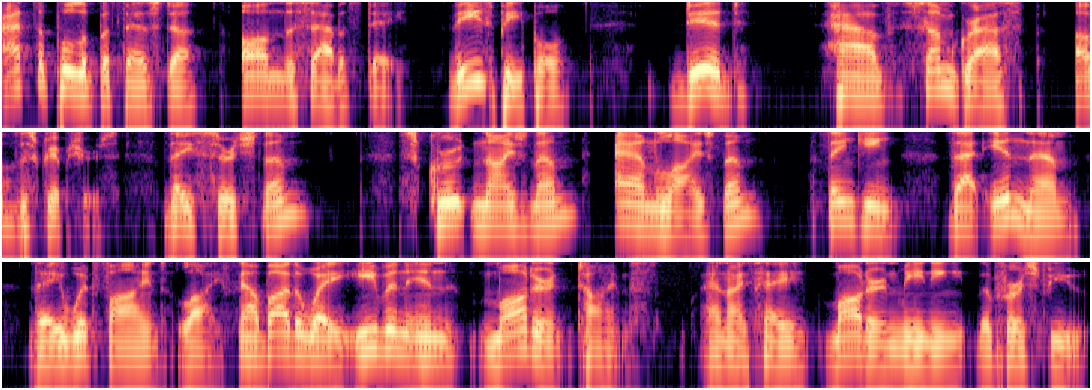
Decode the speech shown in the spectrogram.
at the pool of Bethesda on the Sabbath day. These people did have some grasp of the scriptures. They searched them, scrutinized them, analyzed them, thinking that in them they would find life. Now, by the way, even in modern times, and I say modern meaning the first few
